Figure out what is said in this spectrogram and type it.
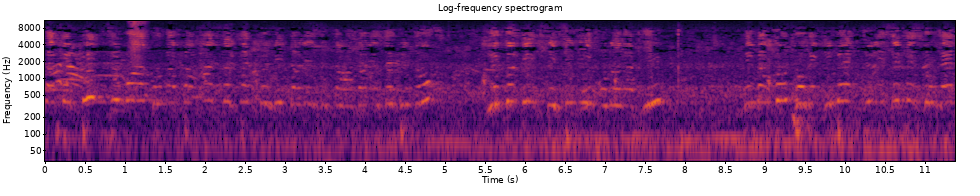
Ça fait plus de six mois qu'on n'a pas un seul cas de Covid dans les, hôpitaux. Le Covid, c'est fini, on n'en a plus. Mais par contre, on récupère tous les effets secondaires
